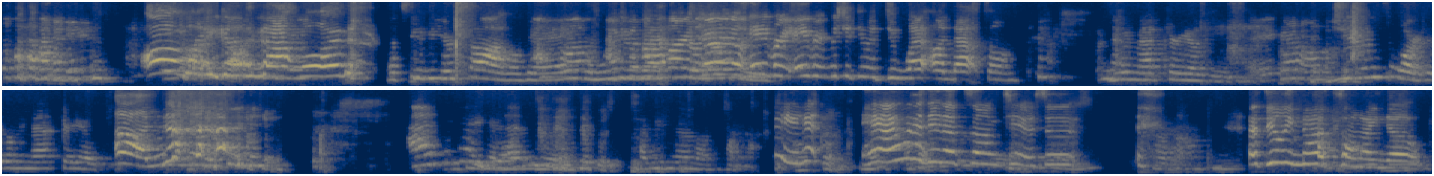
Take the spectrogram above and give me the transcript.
of line. Oh my god, that one. That's gonna be your song, okay? When we I'm do gonna math learn No, no, no. Avery, Avery, we should do a duet on that song. We're doing math karaoke. There you go. June fourth, it'll be math karaoke. Oh, no. I think I did. have you heard it? Have you heard about Final? Hey, hey, I want to do that song too. So that's the only Matt song I know.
